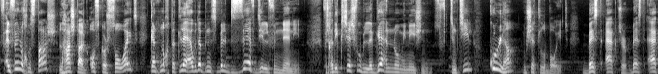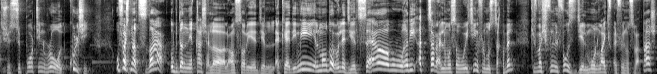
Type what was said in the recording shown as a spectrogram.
في 2015 الهاشتاغ Oscar so white كانت نقطة لا عودة بالنسبة لبزاف ديال الفنانين. فاش غادي يكتشفوا بلي كاع ال nomination في التمثيل كلها مشات للبويض best actor best actress supporting role كل شيء وفاش ناض الصداع وبدا النقاش على العنصرية ديال ال Academy الموضوع ولا ديال الساعة وغادي يأثر على المصوتين في المستقبل. كيف ما شفنا الفوز ديال Moonlight في 2017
